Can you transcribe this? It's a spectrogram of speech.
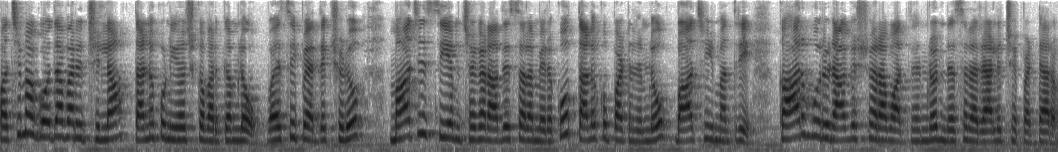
పశ్చిమ గోదావరి జిల్లా తణుకు నియోజకవర్గంలో వైసీపీ అధ్యక్షుడు మాజీ సీఎం జగన్ ఆదేశాల మేరకు తణుకు పట్టణంలో మాజీ మంత్రి కారుమూరి నాగేశ్వరరావు ఆధ్వర్యంలో నిరసన ర్యాలీ చేపట్టారు.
